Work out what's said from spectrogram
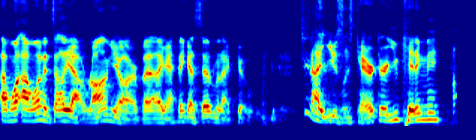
I, want. I want to tell you how wrong you are, but like I think I said what I could. She's not a useless character. Are you kidding me? I,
